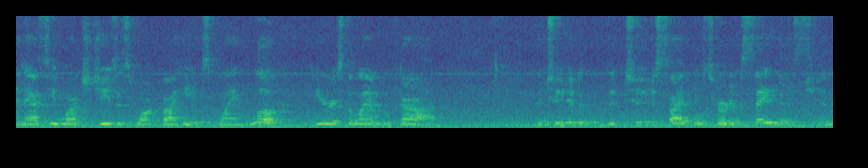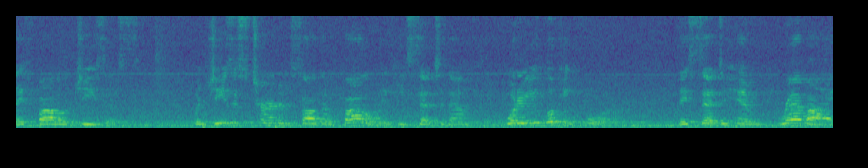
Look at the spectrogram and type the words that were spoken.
and as he watched Jesus walk by, he exclaimed, Look, here is the Lamb of God. The two, the two disciples heard him say this, and they followed Jesus. When Jesus turned and saw them following, he said to them, What are you looking for? They said to him, Rabbi,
